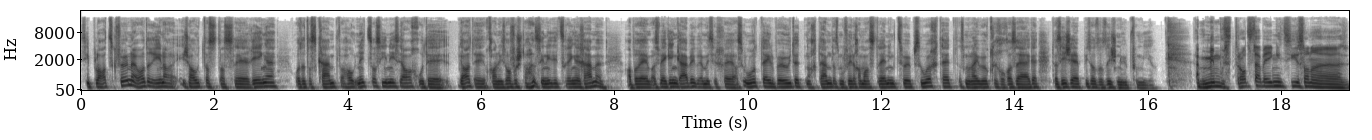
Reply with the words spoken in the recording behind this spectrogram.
seinen Platz finden. Oder? Einer ist halt das, das äh, Ringen oder das Kämpfen halt nicht so seine Sache. Und äh, ja, dann kann ich so verstehen, dass sie nicht ins Ringen kommen. Aber ähm, es wäre gäbig, wenn man sich äh, als Urteil bildet, nachdem dass man vielleicht einmal das Training zu besucht hat, dass man dann wirklich auch sagen kann, das ist etwas oder das ist nichts von mir. Aber man muss trotzdem irgendwie so eine,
